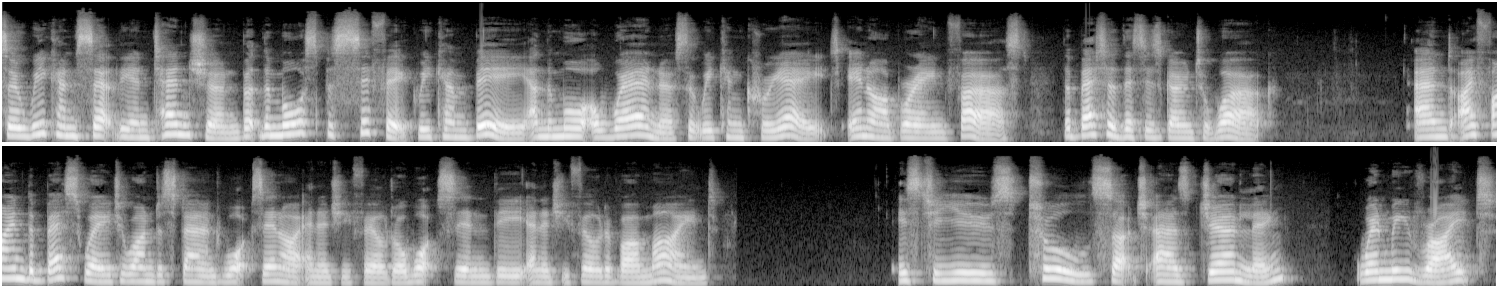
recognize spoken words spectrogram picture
So we can set the intention, but the more specific we can be and the more awareness that we can create in our brain first, the better this is going to work. And I find the best way to understand what's in our energy field or what's in the energy field of our mind is to use tools such as journaling, when we write,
